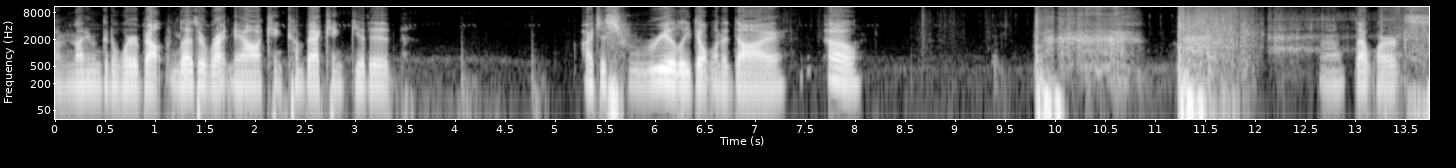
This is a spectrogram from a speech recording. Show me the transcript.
I'm not even going to worry about leather right now. I can come back and get it. I just really don't want to die. Oh, That works.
